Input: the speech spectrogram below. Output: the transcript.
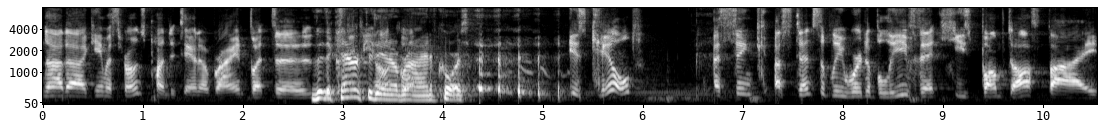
not uh, Game of Thrones pundit Dan O'Brien, but the The, the character Dan O'Brien, of course. is killed. I think ostensibly we're to believe that he's bumped off by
